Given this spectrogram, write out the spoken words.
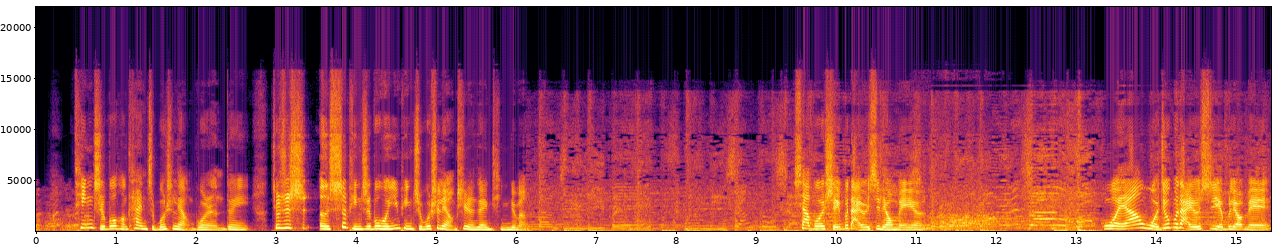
听直播和看直播是两拨人，对，就是视呃视频直播和音频直播是两批人在听，对吗？下播谁不打游戏撩妹呀？我呀，我就不打游戏也不撩妹，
